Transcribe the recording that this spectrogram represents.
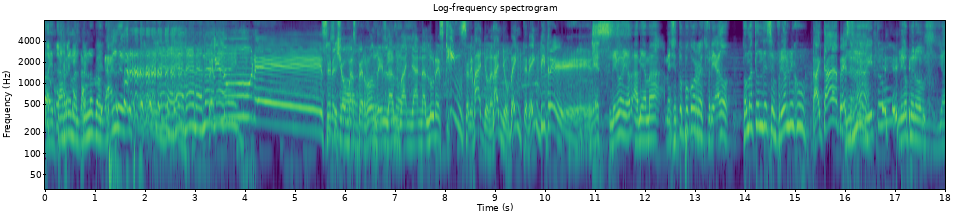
Ahí estás remandando con ganas. ¡Feliz lunes! En el show más perrón de las mañanas, lunes 15 de mayo del año 2023. Le digo a mi, a mi mamá, me siento un poco resfriado. Tómate un desenfriol, mijo. Ahí está, ¿ves? Le digo, pero ya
